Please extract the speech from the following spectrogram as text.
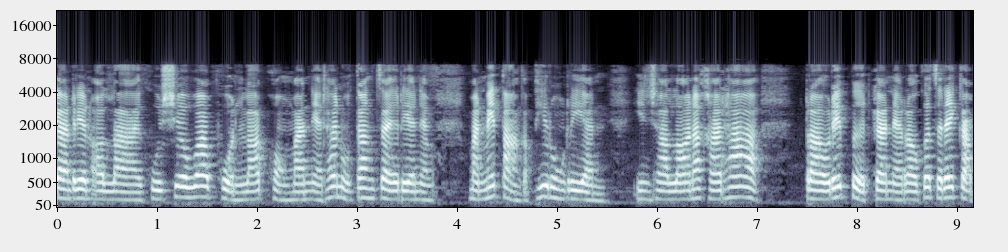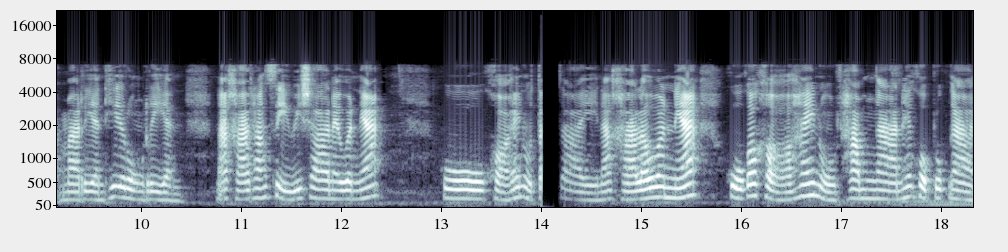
การเรียนออนไลน์ครูเชื่อว่าผลลัพธ์ของมันเนี่ยถ้าหนูตั้งใจเรียนเนี่ยมันไม่ต่างกับที่โรงเรียน อินชาลอนะคะ ถ้าเราได้เปิดกันเนี่ยเราก็จะได้กลับมาเรียนที่โรงเรียนนะคะ ทั้ง 4 วิชาในวันนี้ครูขอให้หนู ใจนะคะ แล้ววันนี้ครูก็ขอให้หนูทำงานให้ครบทุกงาน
